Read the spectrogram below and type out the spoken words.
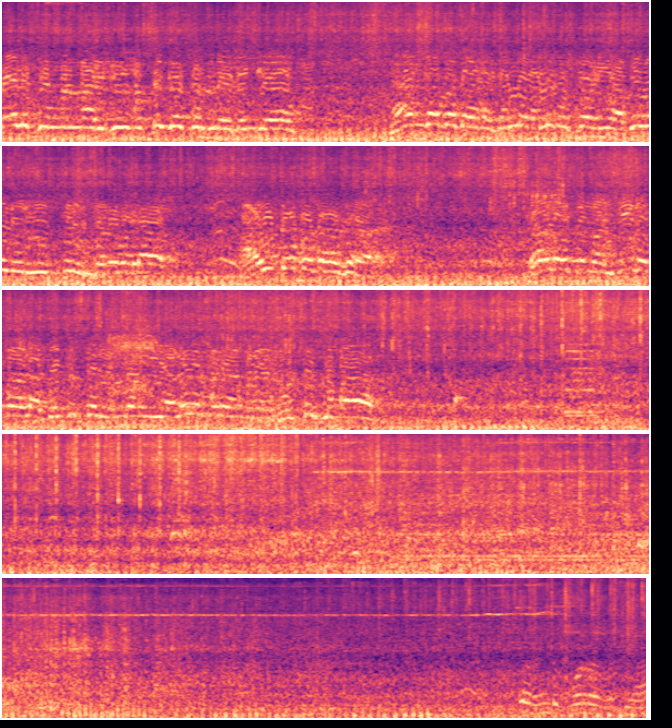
மேலத்தின் முன்னாடி ஸ்ரீ முத்தஜோசனை லிங்கம் நான்காவதாக கல்ல அலுவலி அபிமனர் எஸ்பி சரவணா. ஐந்தாவதாக காலாத்தம்மாள் வீரபாலா தெற்குத்தல் எம்எல்ஏ அழகர் மலையாளர் முத்துக்குமார். ரெண்டு போடுற பத்தியா?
